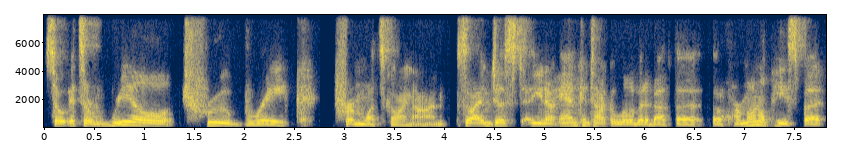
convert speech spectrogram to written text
So it's a real true break from what's going on. So I just, you know, Anne can talk a little bit about the the hormonal piece, but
